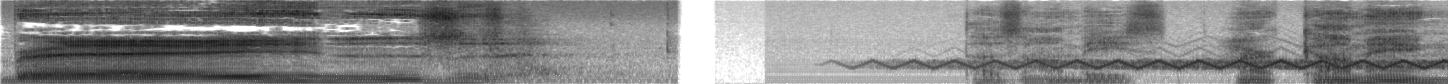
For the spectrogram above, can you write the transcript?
Brains. The zombies are coming.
